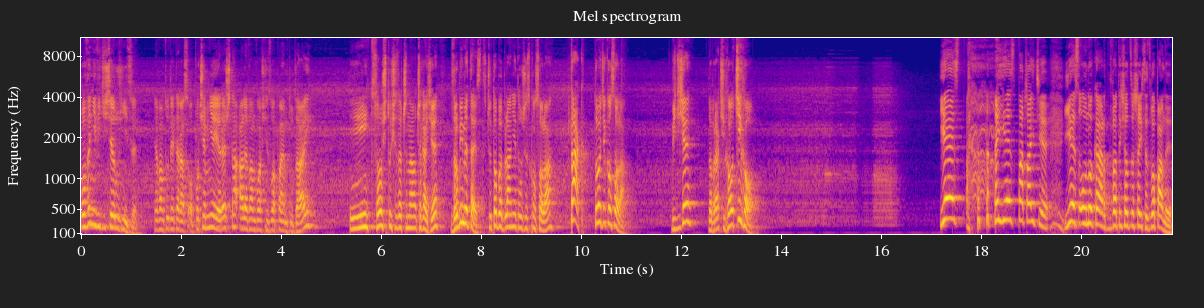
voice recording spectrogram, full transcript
bo wy nie widzicie różnicy. Ja wam tutaj teraz o pociemnieje reszta, ale wam właśnie złapałem tutaj. I coś tu się zaczyna. Czekajcie, zrobimy test. Czy to beblanie to już jest konsola? Tak, to będzie konsola. Widzicie? Dobra, cicho, cicho! Jest! jest, patrzajcie! Jest Uno Card 2600 złapany.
